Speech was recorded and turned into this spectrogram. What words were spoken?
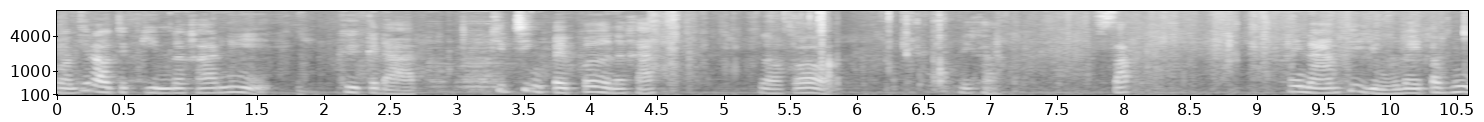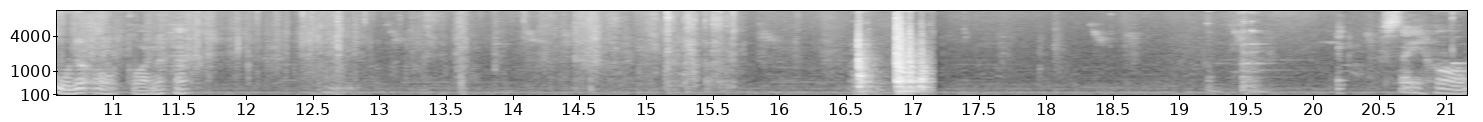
ก่อนที่เราจะกินนะคะนี่คือกระดาษ kitchen paper นะคะ แล้วก็นี่ค่ะ ซับให้น้ำที่อยู่ในเต้าหู้นะออกก่อนนะคะ ใส่ หอม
